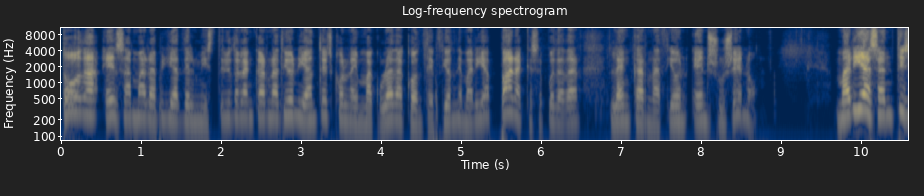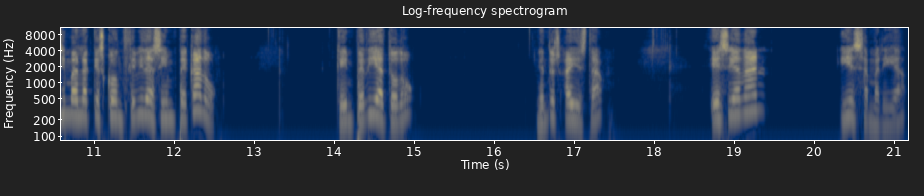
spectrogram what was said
Toda esa maravilla del misterio de la encarnación y antes con la Inmaculada Concepción de María para que se pueda dar la encarnación en su seno. María Santísima es la que es concebida sin pecado, que impedía todo. Y entonces ahí está. Ese Adán y esa María,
